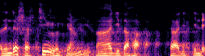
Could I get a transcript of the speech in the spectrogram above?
അതിന്റെ ഷഷ്ടി വിഭക്തിയാണ് യുധാജിത യുധാജിത്തിന്റെ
